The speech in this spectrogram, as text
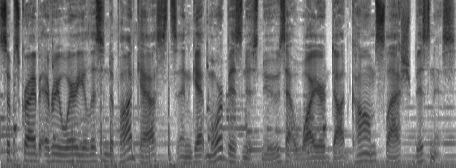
Subscribe everywhere you listen to podcasts and get more business news at wired.com/business.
